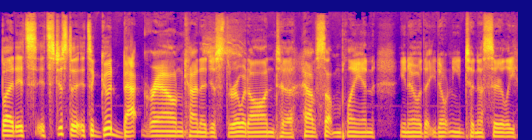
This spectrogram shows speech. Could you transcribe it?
but it's it's just a it's a good background kind of just throw it on to have something playing, you know, that you don't need to necessarily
